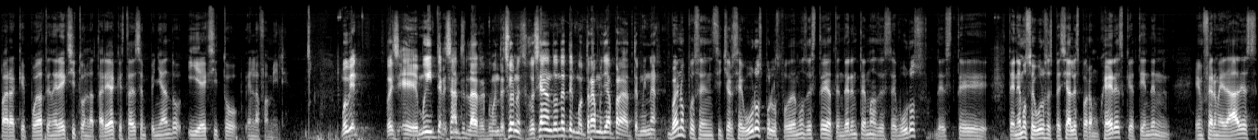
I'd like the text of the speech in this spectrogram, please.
para que pueda tener éxito en la tarea que está desempeñando y éxito en la familia. Muy bien, pues eh, muy interesantes las recomendaciones. José, ¿dónde te encontramos ya para terminar? Bueno, pues en Sicher Seguros, pues los podemos este, atender en temas de seguros. De este, tenemos seguros especiales para mujeres que atienden enfermedades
